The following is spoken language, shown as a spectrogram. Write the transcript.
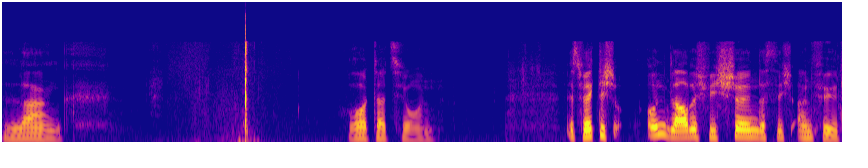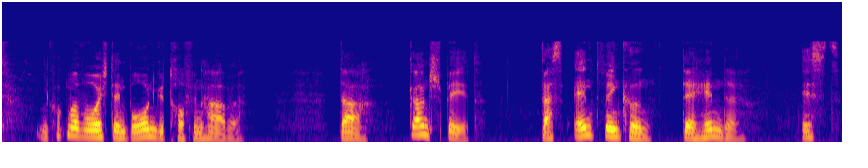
lang. Rotation. Ist wirklich unglaublich, wie schön das sich anfühlt. Und guck mal, wo ich den Boden getroffen habe. Da, ganz spät. Das Entwinkeln der Hände ist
